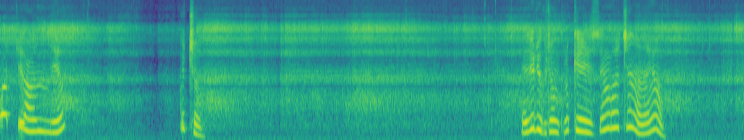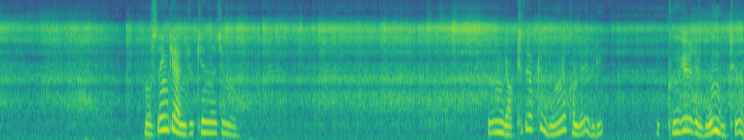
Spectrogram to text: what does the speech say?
같진 않은데요? 그쵸? 애들이 그전 그렇게 센 것 같진 않아요. 뭐 센 게 안 좋긴 하지만. 음, 약해도 약해도 너무 약한데, 애들이? 그게 애들이 너무 못해요.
